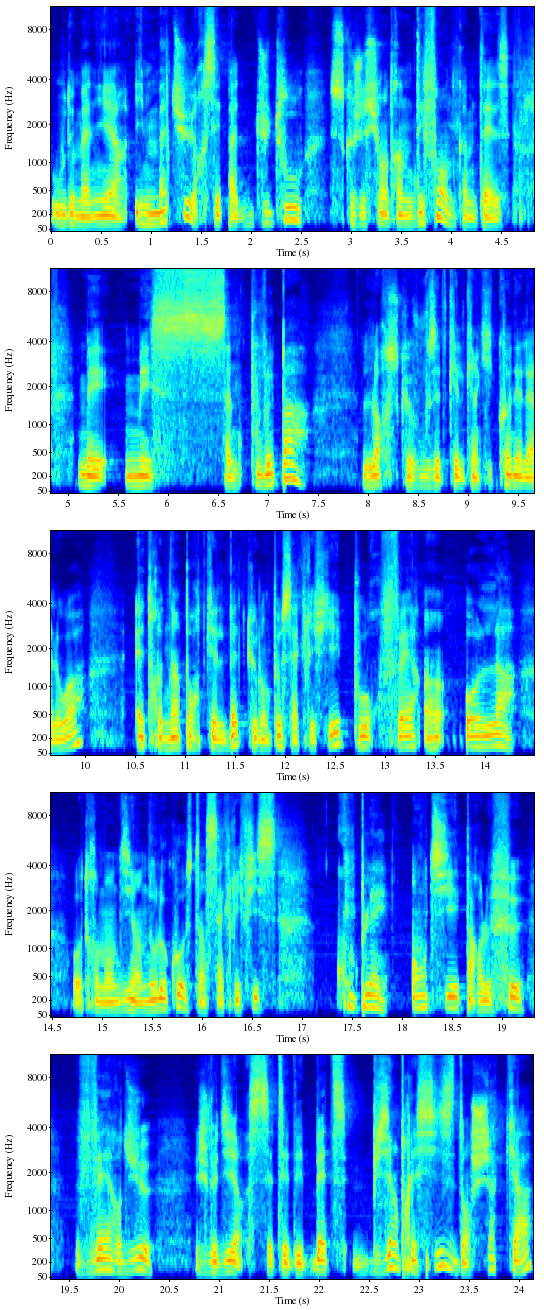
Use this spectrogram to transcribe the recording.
ou de manière immature. C'est pas du tout ce que je suis en train de défendre comme thèse. Mais, mais ça ne pouvait pas, lorsque vous êtes quelqu'un qui connaît la loi, être n'importe quelle bête que l'on peut sacrifier pour faire un hola autrement dit un holocauste, un sacrifice complet, entier par le feu vers Dieu. Je veux dire, c'était des bêtes bien précises dans chaque cas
